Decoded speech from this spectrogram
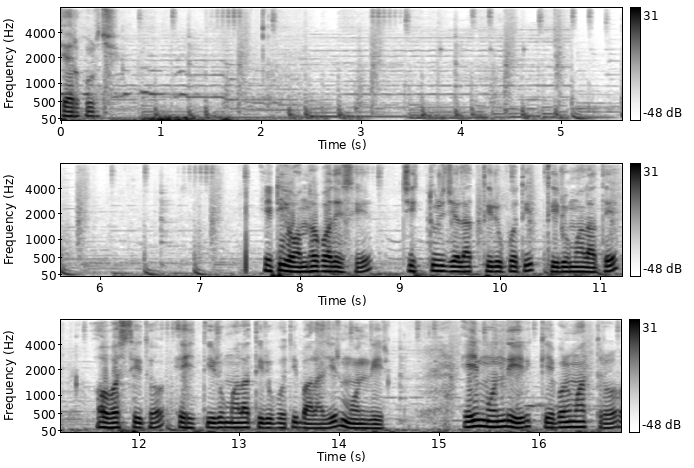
শেয়ার করছি। এটি অন্ধ্রপ্রদেশে চিত্তুর জেলার তিরুপতি তিরুমালাতে অবস্থিত এই তিরুমালা তিরুপতি বালাজির মন্দির। এই মন্দির কেবলমাত্র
